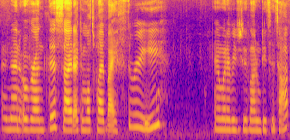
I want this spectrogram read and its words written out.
And then over on this side, I can multiply by 3. And whatever you do to the bottom, do to the top.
